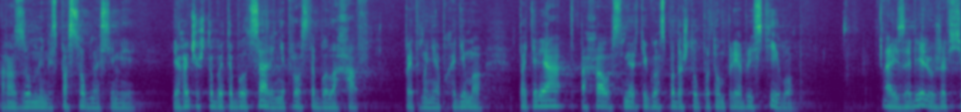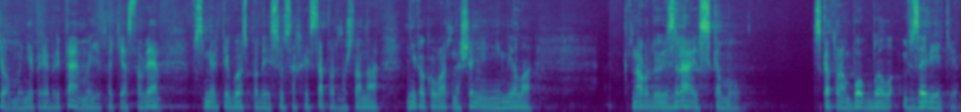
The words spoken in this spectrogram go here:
разумными способностями. Я хочу, чтобы это был царь, и не просто был Ахав. Поэтому необходимо потерять Ахав в смерти Господа, чтобы потом приобрести его. А Изавель уже все, мы не приобретаем, мы ее таки оставляем в смерти Господа Иисуса Христа, потому что она никакого отношения не имела к народу израильскому, с которым Бог был в завете.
